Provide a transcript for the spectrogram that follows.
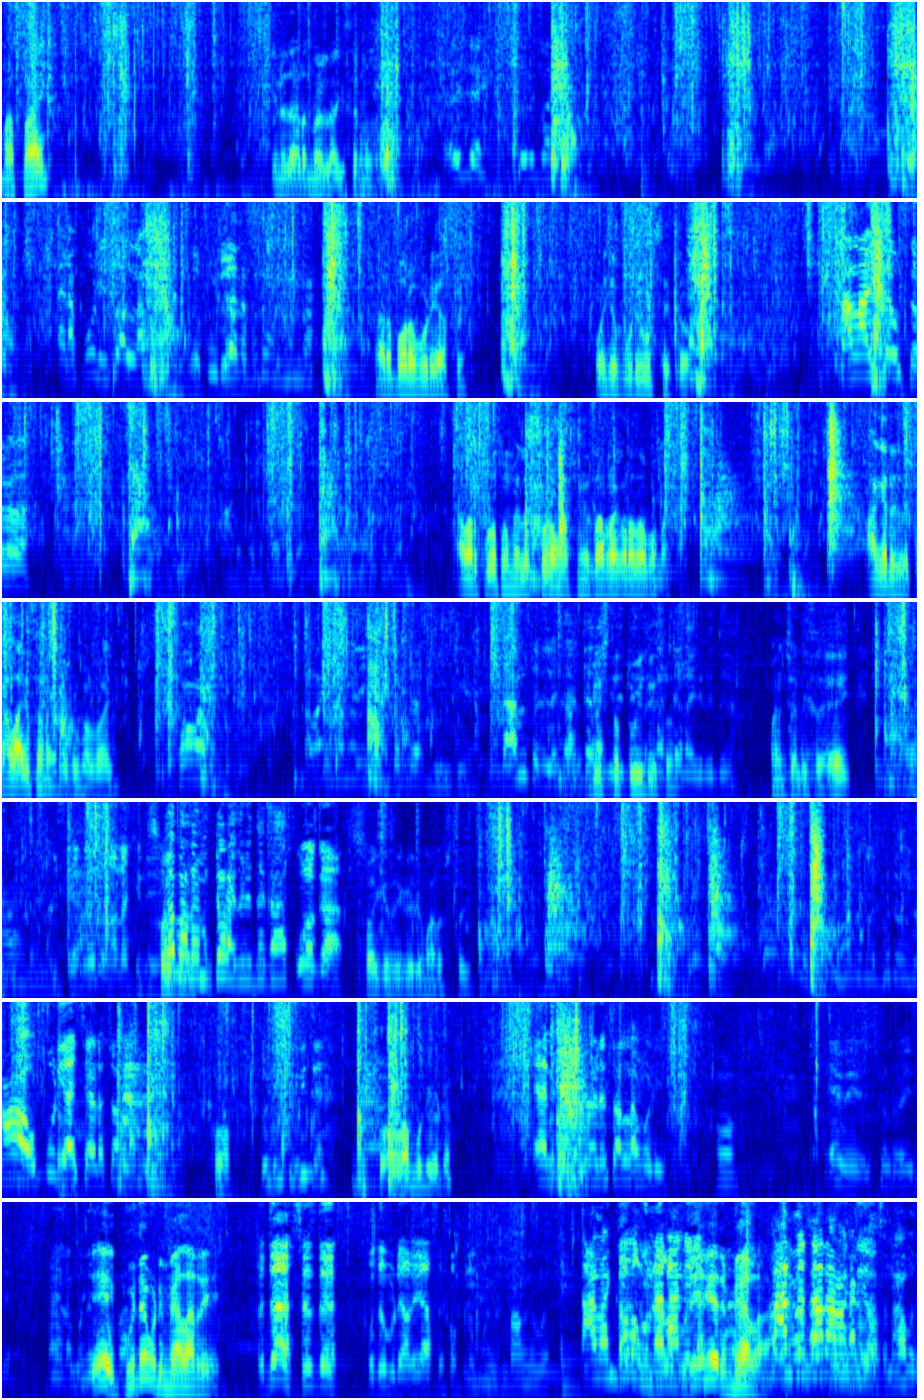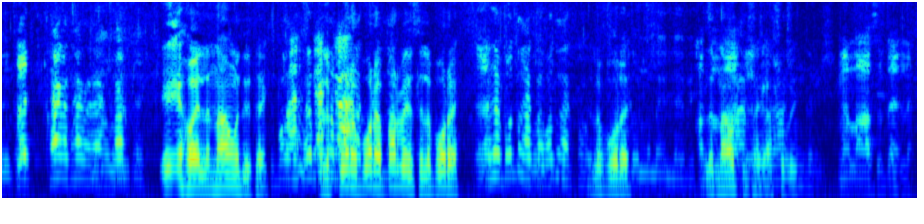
মাছ নাই ইনু দাঁড়া নইল ইসের মতো আর বড় পুড়ি আছে ওই যে পুড়ি উঠছে তো আবার প্রথম এলে ছোট মাছ নিয়ে জাবরা করা যাব না আগের এলে কালাইছে না রে গুগল ভাই? দাম তুললে বিষ তো তুই দিছ মানুষে দিছে। এই ছয় কেজি করে মারস তুই। আও পুরি আইছে এটা চললাম ক পুরি পুরি যে চললাম পুরি এ গুদে বুড়ি মেলা রে। দে শেষ দে। পুদে পুড়ে আর আছে স্বপ্ন পুরি। পরে পরে পারবে পরে। পরে। নাও তো থাক আসলে। মেলা আছে তাইলে।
